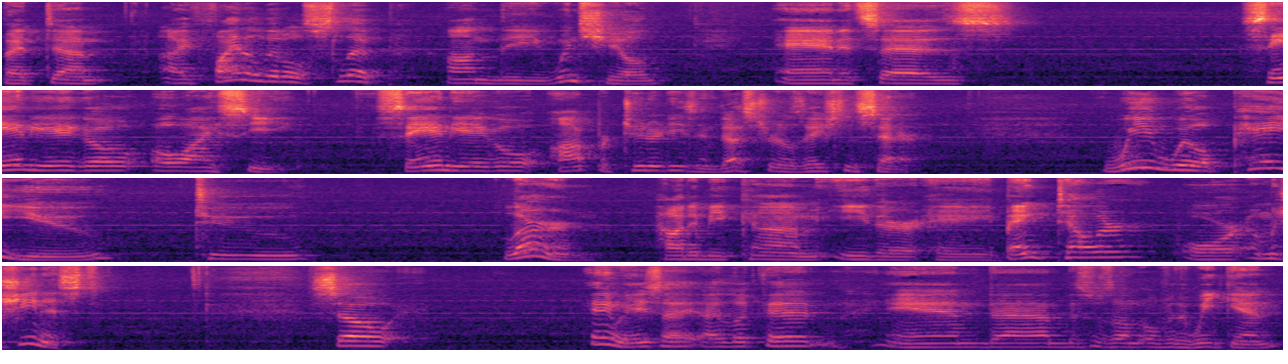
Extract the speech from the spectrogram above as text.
but um, I find a little slip on the windshield and it says San Diego OIC, San Diego Opportunities Industrialization Center. We will pay you to learn how to become either a bank teller or a machinist. So, anyways, I, I looked at it, and uh, this was on over the weekend.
